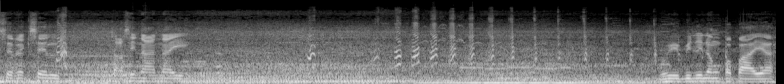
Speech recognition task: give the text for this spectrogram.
Si Rexel, tsaka si nanay. Bumibili ng papaya.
